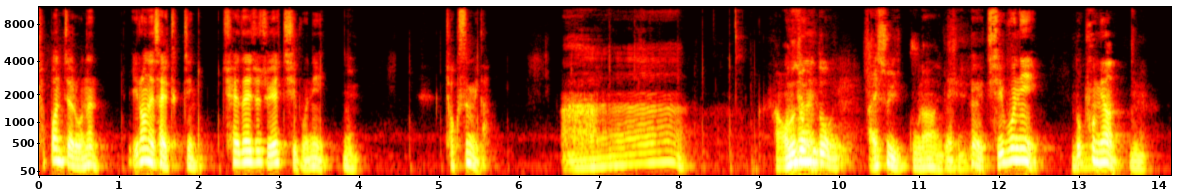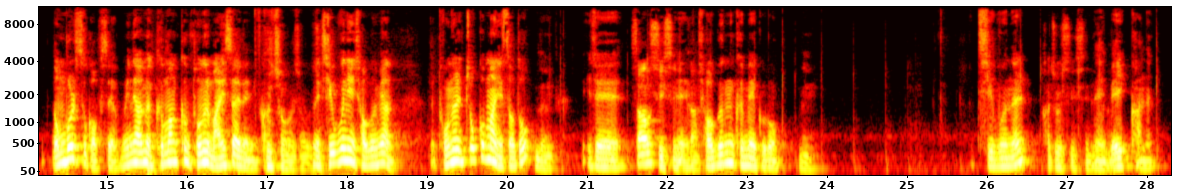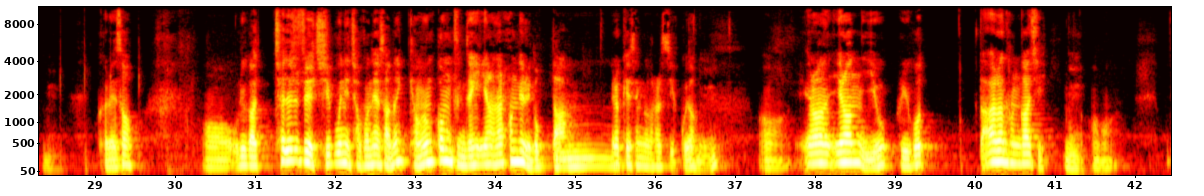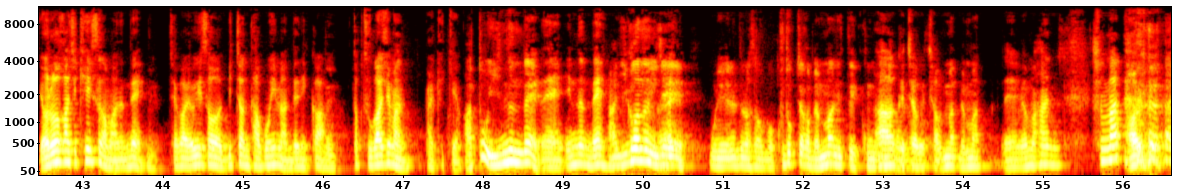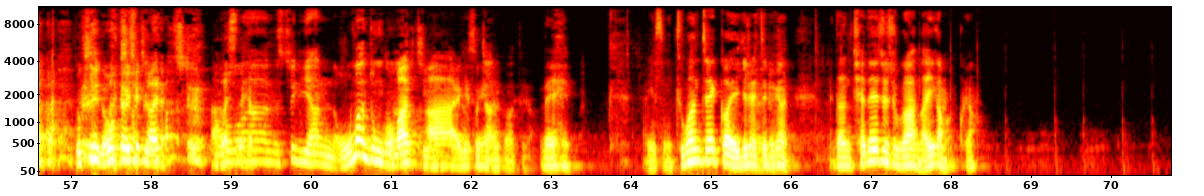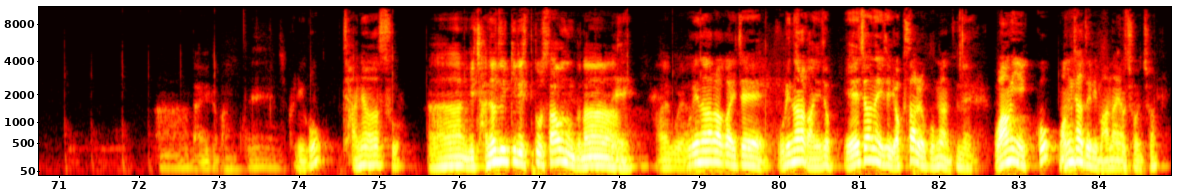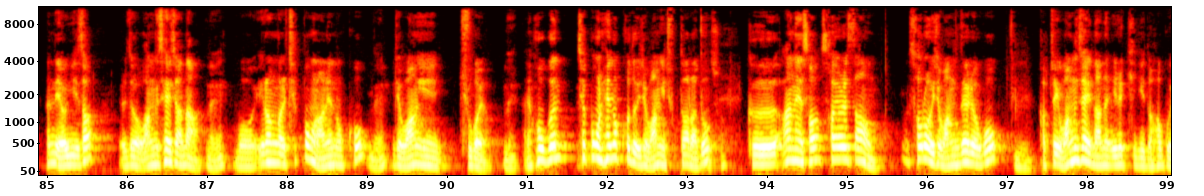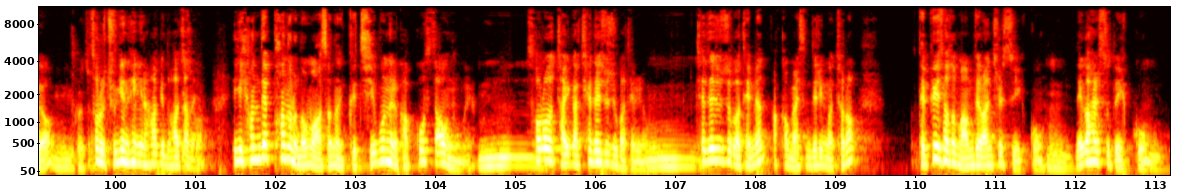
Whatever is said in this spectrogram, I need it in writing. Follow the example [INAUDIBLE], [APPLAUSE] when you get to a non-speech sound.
첫 번째로는 이런 회사의 특징, 최대 주주의 지분이 네. 적습니다. 아, 아 어느 왜냐면- 정도 알 수 있구나 네. 이렇게. 그 지분이 높으면 음. 넘볼 수가 없어요. 왜냐하면 그만큼 돈을 많이 써야 되니까. 그렇죠, 그렇죠. 근데 그렇죠. 지분이 적으면 돈을 조금만 있어도 네. 이제 싸울 수 네, 있으니까 적은 금액으로 네. 지분을 가져올 수 있으니까. 네, 매입하는. 네. 그래서 어, 우리가 최대 주주의 지분이 적은 회사는 경영권 분쟁이 일어날 확률이 높다. 음. 이렇게 생각을 할 수 있고요. 네. 어, 이런 이런 이유 그리고 다른 한 가지 네. 어, 여러 가지 케이스가 많은데 네. 제가 여기서 밑전 다 보이면 안 되니까 네. 딱 두 가지만 밝힐게요. 아 또 있는데 네, 있는데 아 이거는 이제 네. 뭐 예를 들어서 뭐 구독자가 몇만일 때 공개. 아, 그쵸, 그쵸. 몇만 몇만. 네, 몇만 한 10만? 아 [LAUGHS] 욕심이 너무 여기까요? 심하시네. 알았어요. 한 솔직히 한 5만 정도. 5만? 아, 알겠습니다. 않을 것 같아요. 네. 알겠습니다. 두 번째 거 얘기를 네, 해드리면 일단 최대 주주가 나이가 많고요. 아 나이가 많고. 그리고 자녀 수. 아 이게 자녀들끼리 또 싸우는구나. 네. 아이고야. 우리나라가 이제 우리나라가 아니죠. 예전에 이제 역사를 보면 네. 왕이 있고 네. 왕자들이 많아요. 그렇죠, 그렇죠. 근데 여기서 예를 들어 왕세자나 네, 뭐 이런 걸 책봉을 안 해놓고 네, 이제 왕이 죽어요. 네. 아니, 혹은 책봉을 해놓고도 이제 왕이 죽더라도 그렇죠. 그 안에서 서열 싸움 서로 이제 왕 되려고 음, 갑자기 왕자의 난을 일으키기도 하고요. 음, 그렇죠. 서로 죽이는 행위를 하기도 하잖아요. 이게 현대판으로 넘어와서는 그 지분을 갖고 싸우는 거예요. 음, 서로 자기가 최대 주주가 되려고. 음, 최대 주주가 되면 아까 말씀드린 것처럼 대표이사도 마음대로 앉힐 수 있고 음, 내가 할 수도 있고 음,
